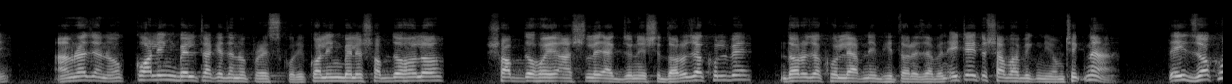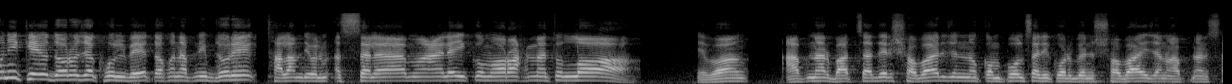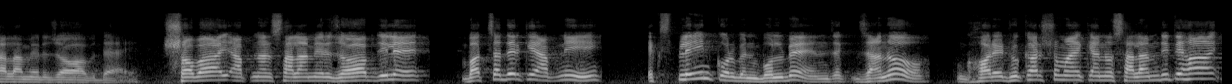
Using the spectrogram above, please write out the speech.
আমরা যেন কলিং বেলটাকে যেন প্রেস করি। কলিং বেলের শব্দ হলো শব্দ হয়ে আসলে একজন এসে দরজা খুলবে। দরজা খুললে আপনি ভিতরে যাবেন। এটাই তো স্বাভাবিক নিয়ম, ঠিক না? তো এই যখনই কেউ দরজা খুলবে, তখন আপনি জোরে সালাম দিয়ে বলবেন, আসসালাম আলাইকুম রহমতুল্লাহ। এবং আপনার বাচ্চাদের সবার জন্য কম্পালসারি করবেন, সবাই যেন আপনার সালামের জবাব দেয়। সবাই আপনার সালামের জবাব দিলে বাচ্চাদেরকে আপনি এক্সপ্লেইন করবেন, বলবেন যে, জানো ঘরে ঢুকার সময় কেন সালাম দিতে হয়?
